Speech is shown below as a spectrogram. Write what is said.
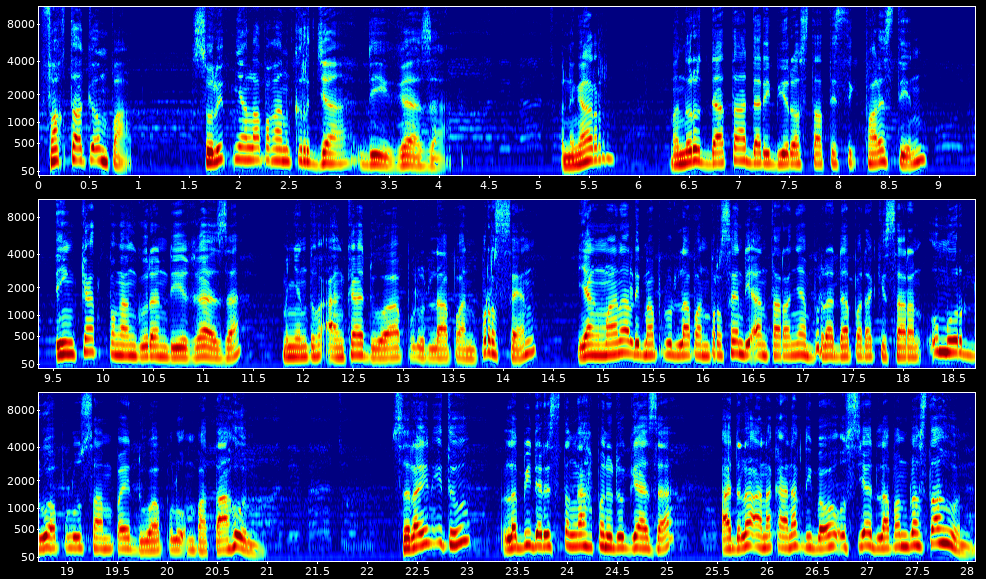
Fakta keempat, sulitnya lapangan kerja di Gaza. Pendengar, menurut data dari Biro Statistik Palestina, tingkat pengangguran di Gaza menyentuh angka 28 persen yang mana 58% di antaranya berada pada kisaran umur 20 sampai 24 tahun. Selain itu, lebih dari setengah penduduk Gaza adalah anak-anak di bawah usia 18 tahun.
